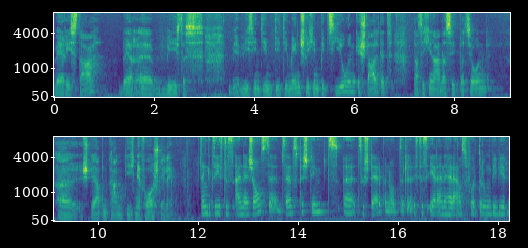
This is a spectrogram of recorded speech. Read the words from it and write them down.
wer ist da, Wer, äh, wie, ist das, wie, wie sind die, die, die, menschlichen Beziehungen gestaltet, dass ich in einer Situation äh, sterben kann, die ich mir vorstelle. Denken Sie, ist das eine Chance, selbstbestimmt äh, zu sterben oder ist das eher eine Herausforderung, wie wir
